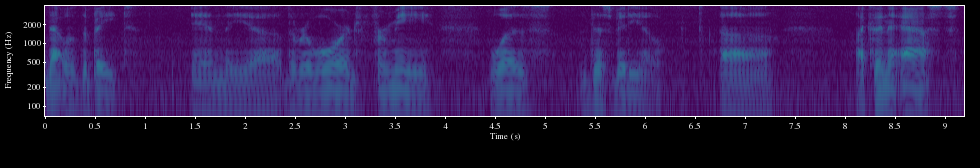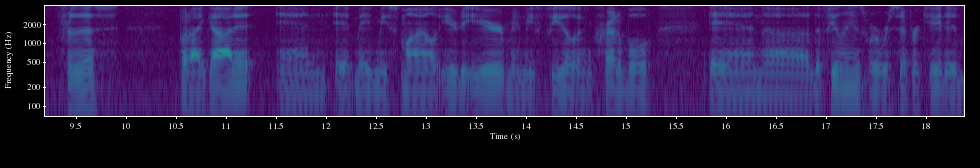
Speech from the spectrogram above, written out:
that was the bait. And the, uh, the reward for me was this video. Uh, I couldn't have asked for this, but I got it and it made me smile ear to ear, made me feel incredible, and uh, the feelings were reciprocated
